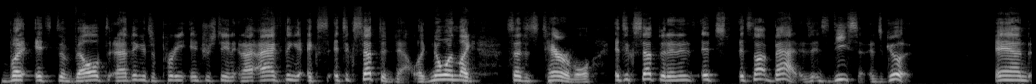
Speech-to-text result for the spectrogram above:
but it's developed, and I think it's a pretty interesting. And I, I think it's, it's accepted now. Like no one like says it's terrible. It's accepted, and it, it's it's not bad. It's, it's decent. It's good. And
